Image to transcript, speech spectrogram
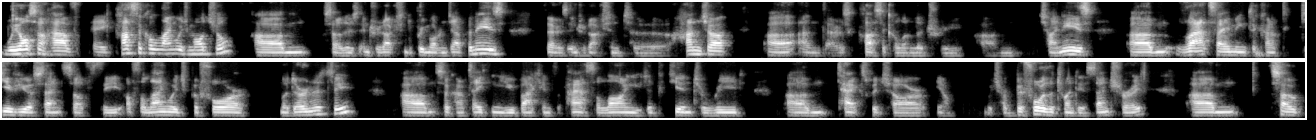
we also have a classical language module. Um, so there's introduction to pre-modern Japanese, there's introduction to Hanja, uh, and there's classical and literary um, Chinese. Um, that's aiming to kind of give you a sense of the of the language before modernity. Um, so kind of taking you back into the past, allowing you to begin to read um, texts which are, you know, which are before the 20th century. Um, so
